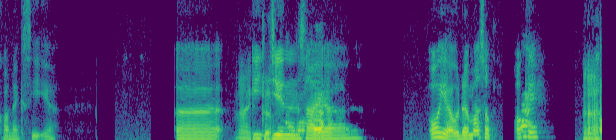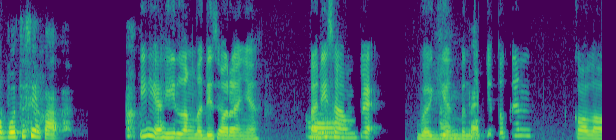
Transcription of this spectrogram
koneksi ya. Eh Nah, itu. izin Halo, Kak. saya. Oh ya, udah masuk. Oke. keputus ya Kak. Iya, hilang tadi suaranya. Tadi Oh, sampai bagian sampai. bentuk itu kan kalau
